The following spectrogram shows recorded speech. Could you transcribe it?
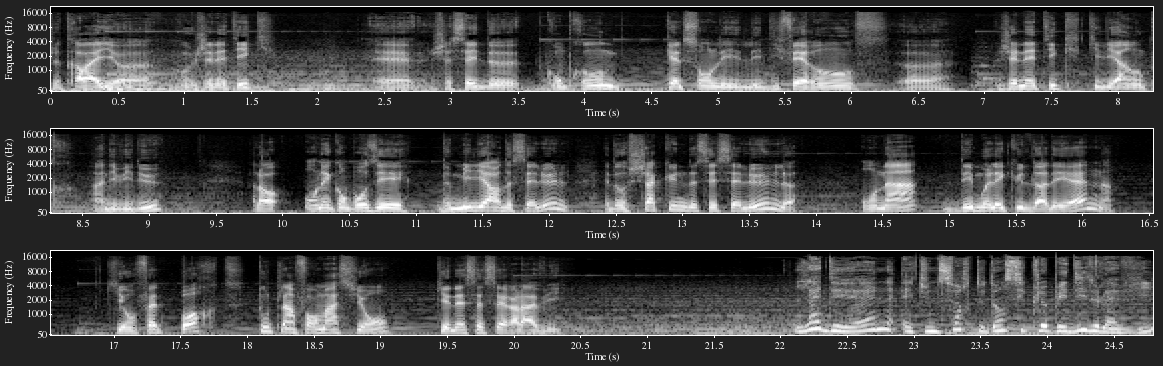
Je travaille euh, en génétique et j'essaie de comprendre quelles sont les, les différences euh, génétiques qu'il y a entre individus. Alors, on est composé de milliards de cellules et dans chacune de ces cellules, on a des molécules d'ADN qui en fait portent toute l'information qui est nécessaire à la vie. L'ADN est une sorte d'encyclopédie de la vie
